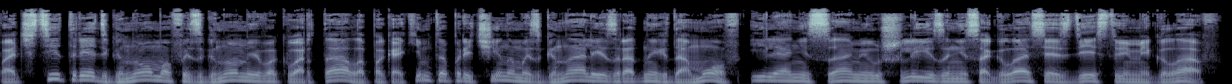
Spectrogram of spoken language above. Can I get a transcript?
Почти треть гномов из гномьего квартала по каким-то причинам изгнали из родных домов или они сами ушли из-за несогласия с действиями глав,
